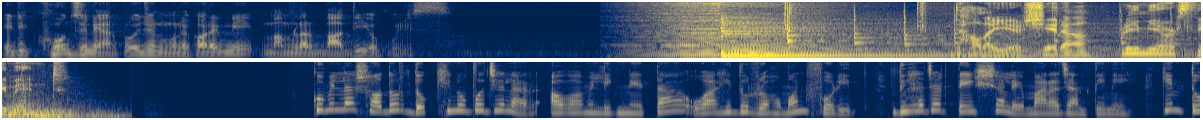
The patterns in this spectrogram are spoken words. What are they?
এটি খোঁজ নেওয়ার প্রয়োজন মনে করেননি মামলার বাদী ও পুলিশ। ঢালাইয়ের সেরা প্রিমিয়ার সিমেন্ট। কুমিল্লা সদর দক্ষিণ উপজেলার আওয়ামী লীগ নেতা ওয়াহিদুর রহমান ফরিদ দুই হাজার তেইশ সালে মারা যান তিনি। কিন্তু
